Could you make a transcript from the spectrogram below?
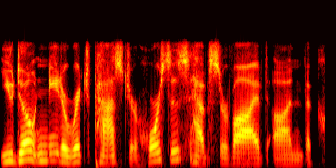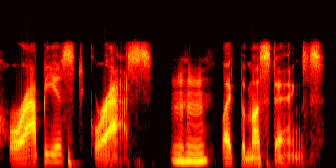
you don't need a rich pasture. Horses have survived on the crappiest grass, Mm-hmm. like the Mustangs.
